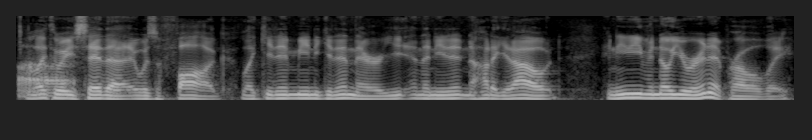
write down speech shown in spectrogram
I like the way you say that. It was a fog. Like you didn't mean to get in there, and then you didn't know how to get out, and you didn't even know you were in it. Probably,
